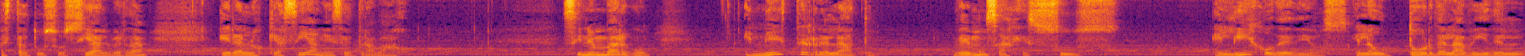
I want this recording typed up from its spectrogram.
estatus social, ¿verdad? Eran los que hacían ese trabajo. Sin embargo, en este relato vemos a Jesús, el Hijo de Dios, el autor de la vida, el,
